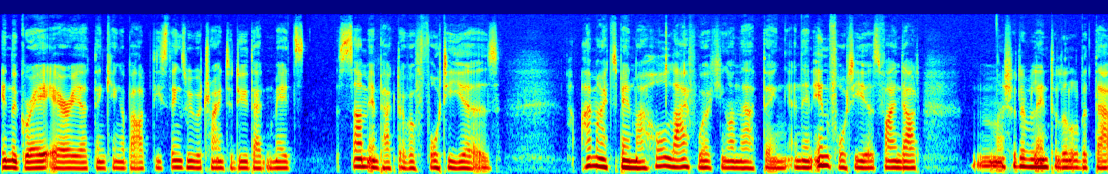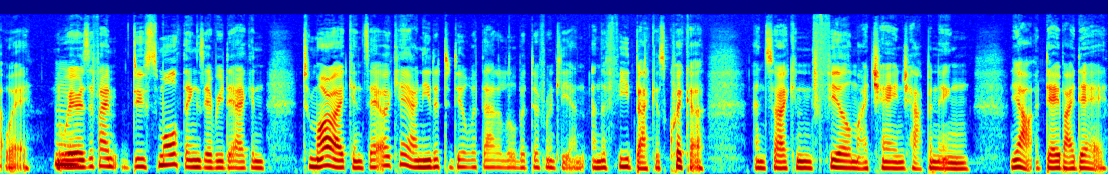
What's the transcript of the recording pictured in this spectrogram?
in the gray area thinking about these things we were trying to do that made some impact over 40 years. I might spend my whole life working on that thing and then in 40 years find out mm, i should have lent a little bit that way. Mm. whereas if i do small things every day i can tomorrow i can say okay i needed to deal with that a little bit differently and, and the feedback is quicker and so i can feel my change happening yeah day by day.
